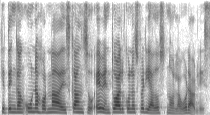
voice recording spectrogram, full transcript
que tengan una jornada de descanso eventual con los feriados no laborables.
